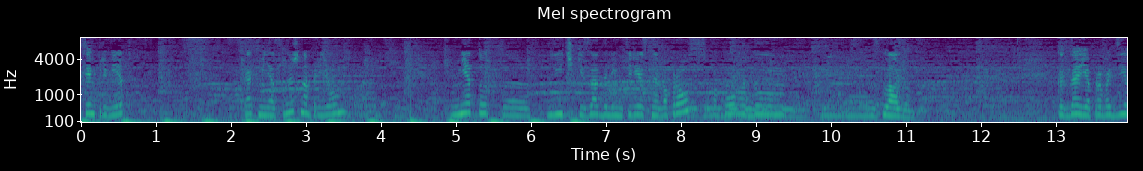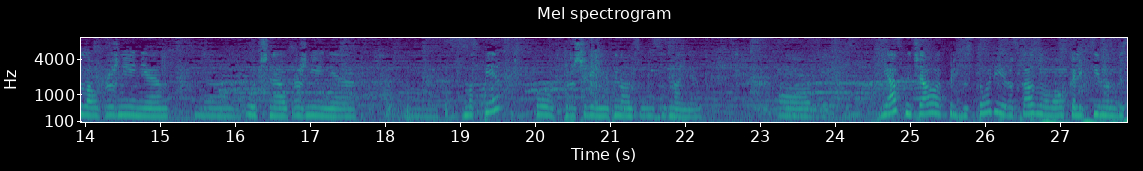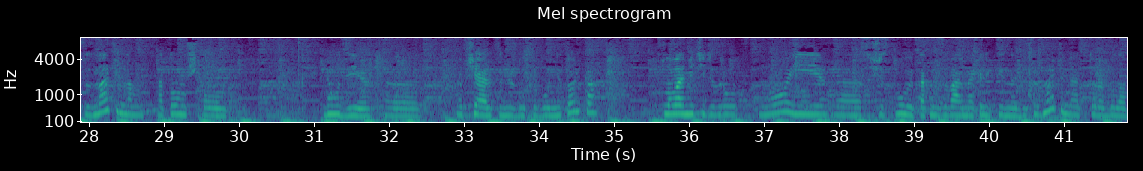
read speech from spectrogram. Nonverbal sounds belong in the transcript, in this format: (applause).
Всем привет! Как меня слышно? Прием. Мне тут э, в личке задали интересный вопрос по поводу э, с глазом. Когда я проводила упражнение, э, очное упражнение в Москве по расширению финансового сознания, э, я сначала в предыстории рассказывала о коллективном бессознательном, о том, что люди э, общаются между собой не только словами через рот, но и э, существует так называемое коллективное бессознательное, которое было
